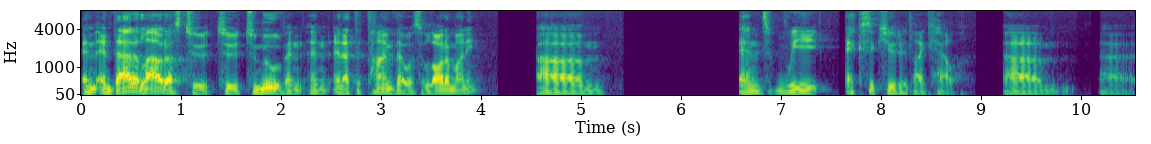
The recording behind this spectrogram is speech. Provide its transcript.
and, and that allowed us to, to, to move. And, and, and at the time, that was a lot of money. Um, and we executed like hell. Um, uh,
